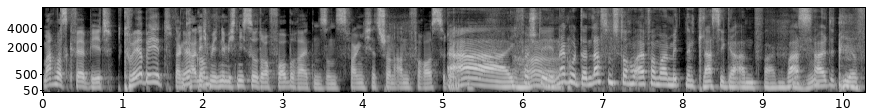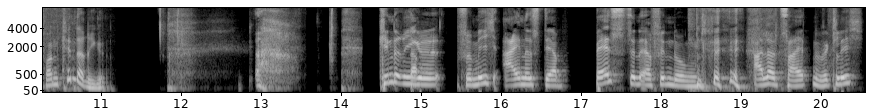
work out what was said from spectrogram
Machen wir es querbeet. Querbeet. Dann Ja, kann ich komm. mich nämlich nicht so darauf vorbereiten, sonst fange ich jetzt schon an, vorauszudenken. Ah, ich Aha. verstehe. Na gut, dann lasst uns doch einfach mal mit einem Klassiker anfangen. Was Mhm. haltet ihr von Kinderriegel? Kinderriegel für mich eines der besten Erfindungen aller Zeiten, wirklich.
